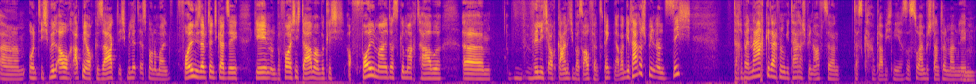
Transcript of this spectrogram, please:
Ähm, und ich will auch, hab mir auch gesagt, ich will jetzt erstmal nochmal voll in die Selbstständigkeit gehen und bevor ich nicht da mal wirklich auch voll mal das gemacht habe, ähm, will ich auch gar nicht übers Aufhören zu denken. Aber Gitarre spielen an sich, darüber nachgedacht, mit dem Gitarre spielen aufzuhören, das kam, glaube ich, nie. Das ist so ein Bestandteil in meinem Leben. Mhm.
